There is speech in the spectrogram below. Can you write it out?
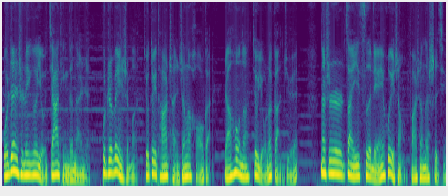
我认识了一个有家庭的男人，不知为什么就对他产生了好感，然后呢就有了感觉。那是在一次联谊会上发生的事情。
